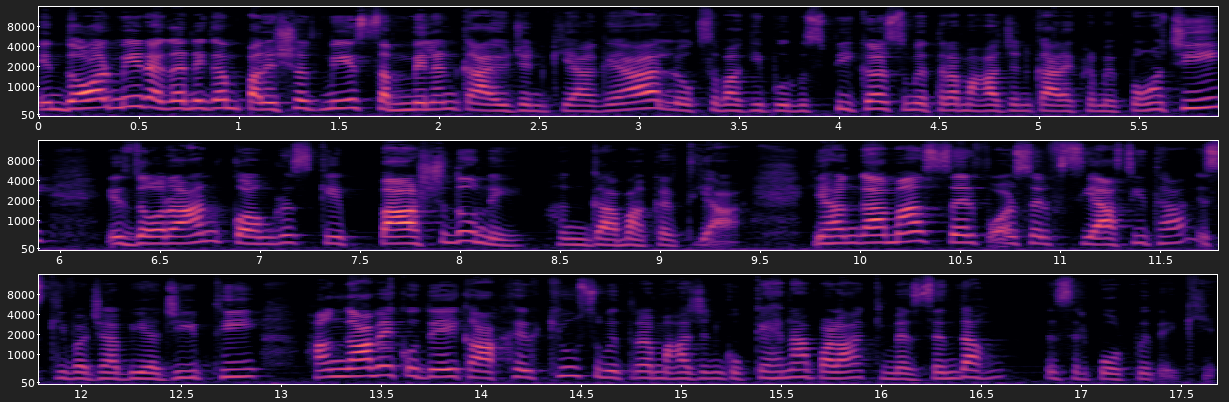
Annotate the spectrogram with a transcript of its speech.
इंदौर में नगर निगम परिषद में सम्मेलन का आयोजन किया गया। लोकसभा की पूर्व स्पीकर सुमित्रा महाजन कार्यक्रम में पहुँची। इस दौरान कांग्रेस के पार्षदों ने हंगामा कर दिया। यह हंगामा सिर्फ़ और सिर्फ़ सियासी था, इसकी वजह भी अजीब थी। हंगामे को देख आखिर क्यों सुमित्रा महाजन को कहना पड़ा कि मैं ज़िंदा हूँ? इस रिपोर्ट में देखिए।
